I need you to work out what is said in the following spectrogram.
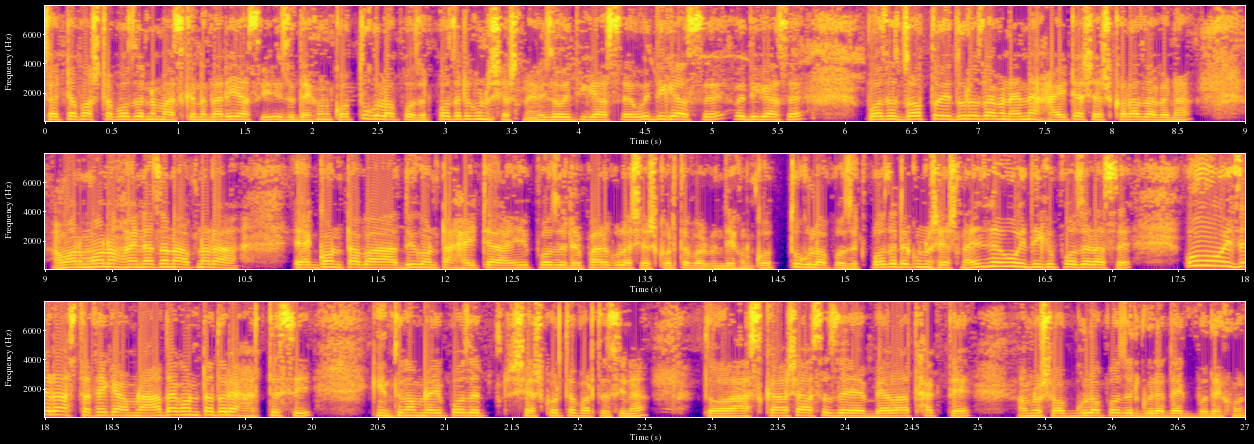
চারটা পাঁচটা প্রজেক্টের মাঝখানে দাঁড়িয়ে আছি। এই যে দেখুন কতগুলো প্রজেক্ট প্রজেক্টের কোনো শেষ নাই। এই যে ওইদিকে আছে ওইদিকে আছে ওইদিকে আছে। প্রজেক্ট যতই দূরে যাবে না হাইটা শেষ করা যাবে না। আমার মনে হয় না যেন আপনারা এক ঘণ্টা বা দুই ঘণ্টা হাইটা এই প্রজেক্টের পারগুলো শেষ করতে পারবেন। দেখুন কতগুলো প্রজেক্ট প্রজেক্টের কোনো শেষ নাই। যে ওইদিকে প্রজেক্ট আছে ওই যে রাস্তা থেকে আমরা আধা ঘণ্টা ধরে হাঁটতেছি কিন্তু আমরা এই প্রজেক্ট শেষ করতে পারতেছি না। তো আজকে আশা আছে যে বেলা থাকতে আমরা সবগুলো প্রজেক্ট ঘুরে দেখব দেখুন।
